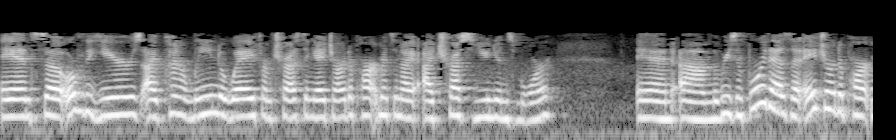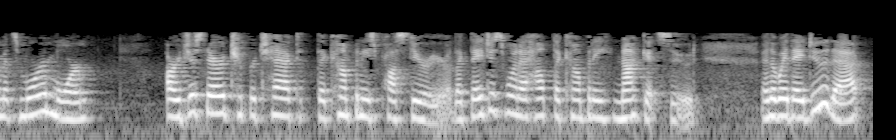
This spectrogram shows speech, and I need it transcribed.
And so over the years, I've kind of leaned away from trusting HR departments and I, I trust unions more. And um, the reason for that is that HR departments more and more are just there to protect the company's posterior. Like they just want to help the company not get sued. And the way they do that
